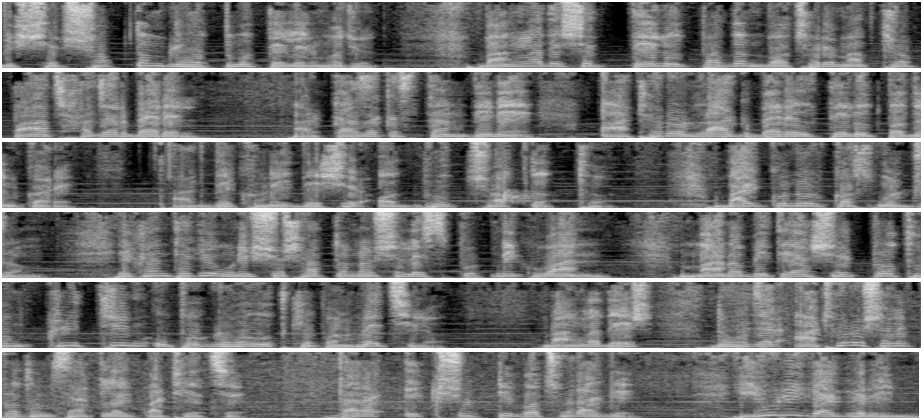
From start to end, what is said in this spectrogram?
বিশ্বের সপ্তম বৃহত্তম তেলের মজুদ। বাংলাদেশের তেল উৎপাদন বছরে মাত্র পাঁচ হাজার ব্যারেল, আর কাজাকিস্তান দিনে আঠারো লাখ ব্যারেল তেল উৎপাদন করে। আর দেখুন এই দেশের অদ্ভুত সব তথ্য। বাইকুনুর কসমোড্রোম, এখান থেকে উনিশশো সাতান্ন সালে স্পুটনিক ওয়ান মানব ইতিহাসের প্রথম কৃত্রিম উপগ্রহ উৎক্ষেপণ হয়েছিল। বাংলাদেশ দুই হাজার আঠারো সালে প্রথম স্যাটেলাইট পাঠিয়েছে। তারা একষট্টি বছর আগে ইউরি গ্যাগারিন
